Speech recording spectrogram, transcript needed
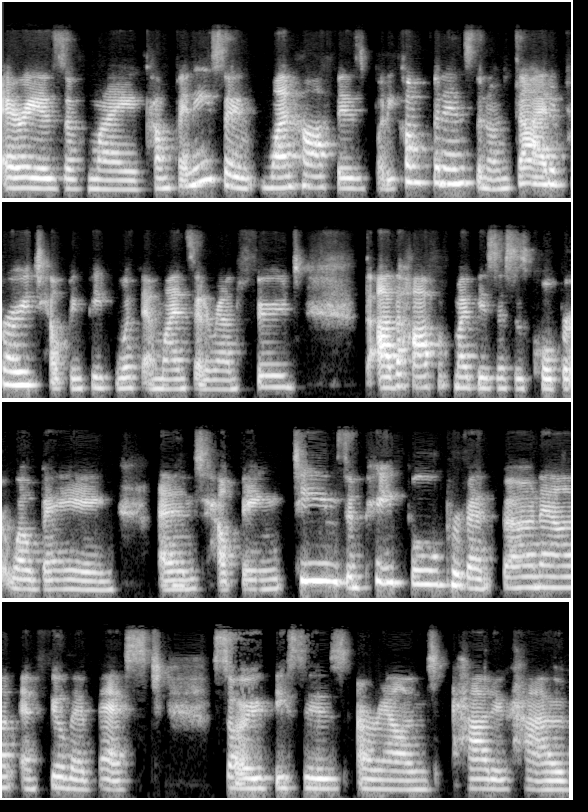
areas of my company. So, one half is body confidence, the non diet approach, helping people with their mindset around food. The other half of my business is corporate well being and helping teams and people prevent burnout and feel their best. So, this is around how to have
